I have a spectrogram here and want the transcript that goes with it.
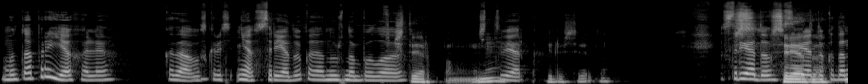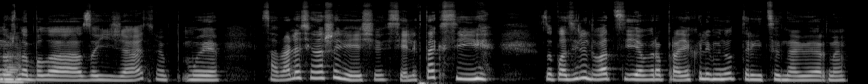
Мы-то приехали. Когда? В воскресенье? Нет, в среду, когда нужно было... В четверг, по-моему. В четверг. Или в среду. В среду, в среду, среду когда да. нужно было заезжать. Мы собрали все наши вещи, сели в такси, заплатили 20 евро, проехали минут 30, наверное.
